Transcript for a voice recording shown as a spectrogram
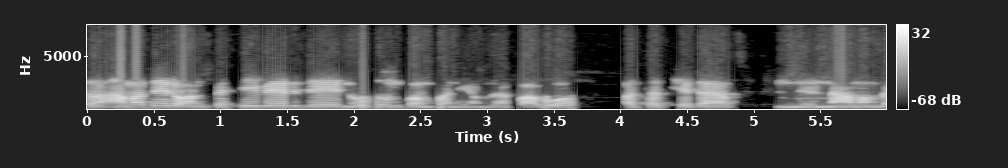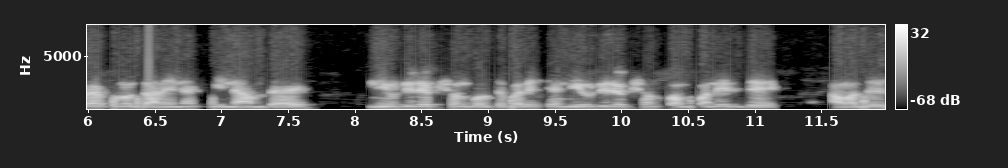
তো আমাদের অনপেসিভ এর যে নতুন কোম্পানি আমরা পাবো, অর্থাৎ সেটা নাম আমরা এখনও জানি না কি নাম দেয় নিউ ডিরেকশন বলতে পারি। সেই নিউ ডিরেকশন কোম্পানির যে আমাদের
